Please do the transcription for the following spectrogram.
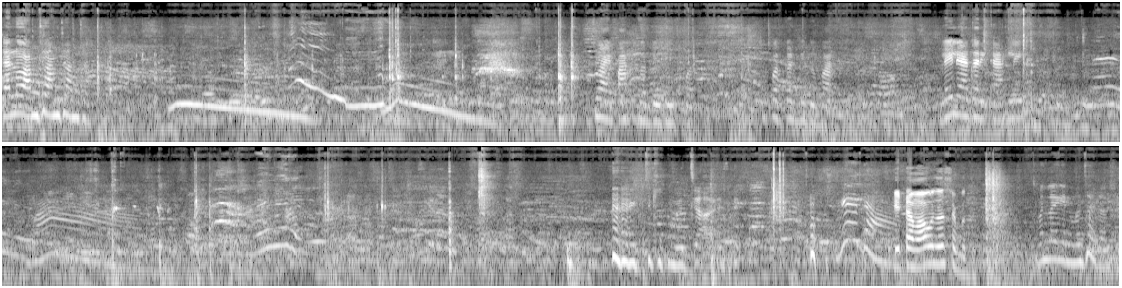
ચાલો આમ છો આમ છો આમ છો જો આ પાર્ક કરી દીધું ઉપર. ઉપર કરી દીધું પાર્ક લઈ લે આ તારી કાર લઈ મજા આવે કીટામાં આવું જ હશે બધું? મને લાગે એને મજા જ આવશે.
